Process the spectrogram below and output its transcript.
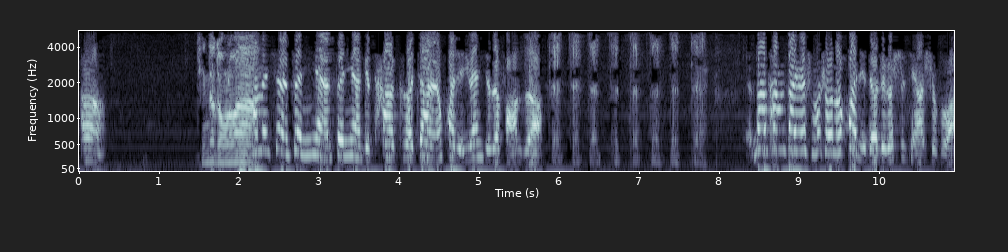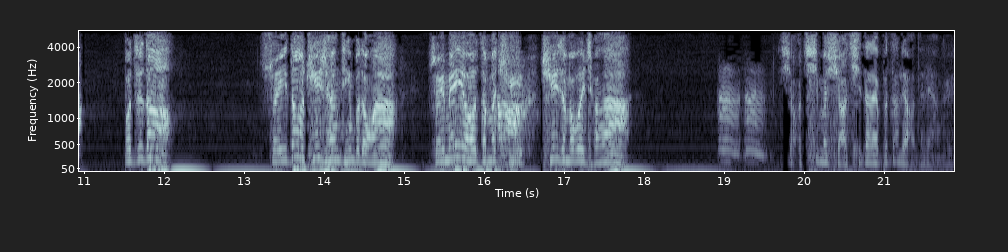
嗯，听得懂了吗他？们现在在念，在念给他和家人化解冤结的房子。对对对对对对对，那他们大约什么时候能化解掉这个事情啊，师傅？不知道，水到渠成，听不懂啊？水没有怎么渠哦渠怎么会成啊？嗯嗯小气嘛，小气的来不得了的两个人，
